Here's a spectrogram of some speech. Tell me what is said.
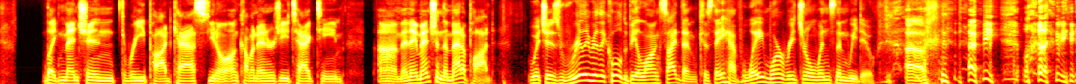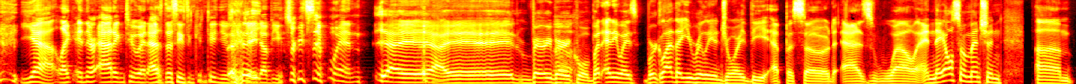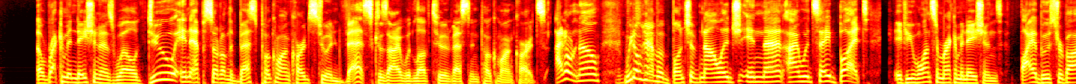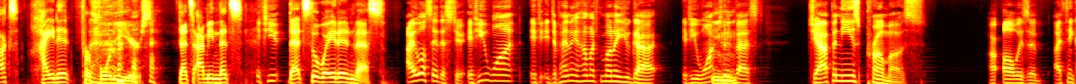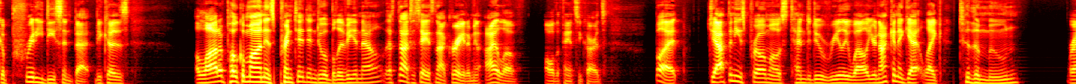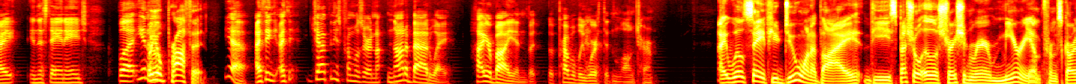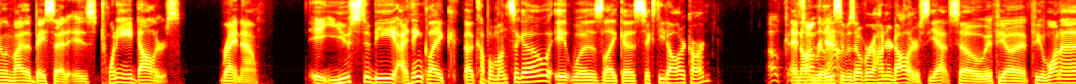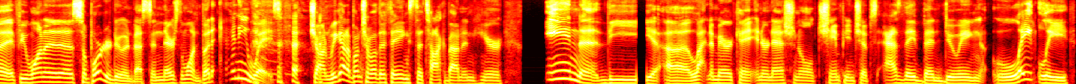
like mention three podcasts, you know, Uncommon Energy Tag Team, um, and they mention the Metapod which is really really cool to be alongside them because they have way more regional wins than we do. Uh, I mean, I mean, yeah, like, and they're adding to it as the season continues. with JW's recent win. yeah, yeah, yeah, yeah. very very Ugh. cool. But anyways, we're glad that you really enjoyed the episode as well. And they also mentioned um, a recommendation as well. Do an episode on the best Pokemon cards to invest because I would love to invest in Pokemon cards. I don't know. We don't have a bunch of knowledge in that, I would say, but if you want some recommendations, buy a booster box, hide it for 40 years. That's I mean that's If you, that's the way to invest. I will say this too. If you want, if depending on how much money you got, if you want to Mhm. invest, Japanese promos are always a, I think, a pretty decent bet because a lot of Pokemon is printed into oblivion now. That's not to say it's not great. I mean, I love all the fancy cards, but Japanese promos tend to do really well. You're not going to get like to the moon, right, in this day and age. But you know, you'll profit. yeah, I think I think Japanese promos are not, not a bad way. Higher buy-in, but but probably worth it in long term. I will say if you do want to buy the special illustration rare Miriam from Scarlet and Violet base set is $28 right now. It used to be, I think like a couple months ago, it was like a $60 card. Okay, and on release it was over a hundred dollars. Yeah. So if you if you wanna if you wanted a supporter to invest in, there's the one. But anyways, Sean, we got a bunch of other things to talk about in here. In the uh, Latin America International Championships, as they've been doing lately,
